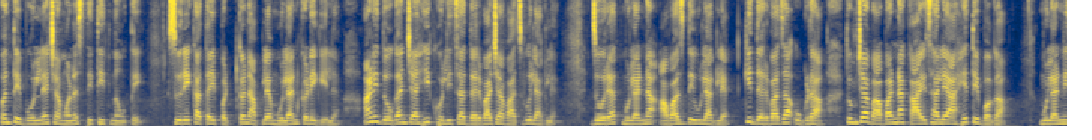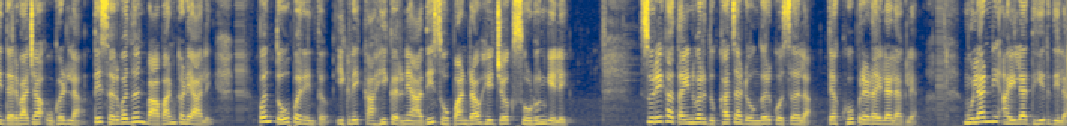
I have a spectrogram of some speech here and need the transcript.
पण ते बोलण्याच्या मनस्थितीत नव्हते. सुरेखाताई पटकन आपल्या मुलांकडे गेल्या आणि दोघांच्याही खोलीचा दरवाजा वाजवू लागल्या. जोरात मुलांना आवाज देऊ लागल्या की दरवाजा उघडा. तुमच्या बाबांना काय झाले आहे ते बघा. मुलांनी दरवाजा उघडला ते सर्वजण बाबांकडे आले. पण तोपर्यंत इकडे काही करण्याआधी सोपानराव हे जग सोडून गेले. सुरेखाताईंवर दुःखाचा डोंगर कोसळला त्या खूप रडायला लागल्या. मुलांनी आईला धीर दिला.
